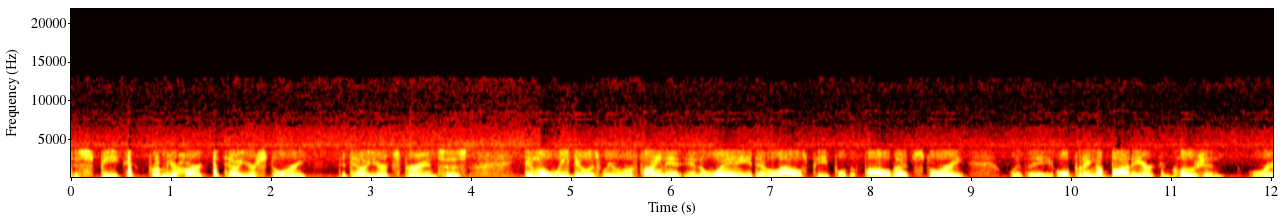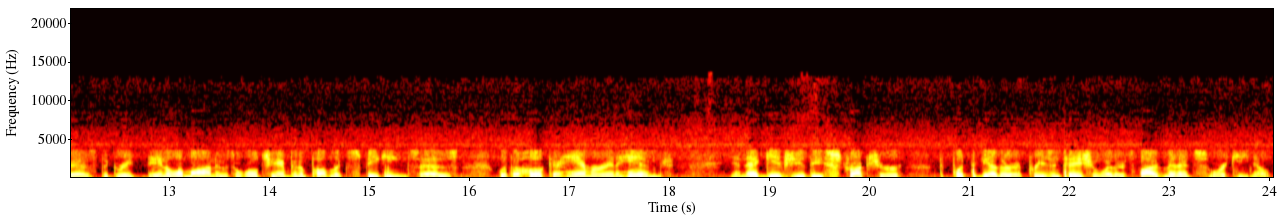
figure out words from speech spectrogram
to speak from your heart, to tell your story, to tell your experiences. And what we do is we refine it in a way that allows people to follow that story with a opening, a body, or conclusion, or as the great Dana LaMon, who's a world champion of public speaking, says, with a hook, a hammer, and a hinge. And that gives you the structure to put together a presentation, whether it's five minutes or a keynote.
